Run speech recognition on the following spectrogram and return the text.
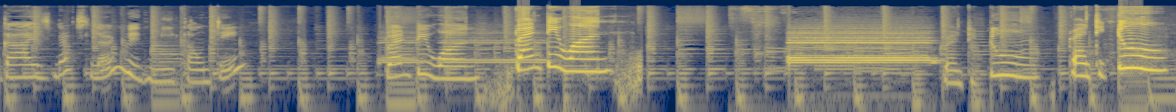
guys, let's learn with me counting. 21 21 22 22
